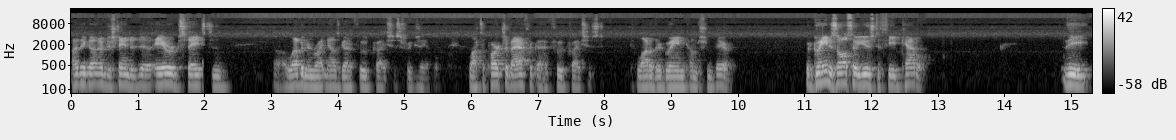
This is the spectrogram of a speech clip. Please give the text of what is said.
I think I understand it. Uh, Arab states and uh, Lebanon right now has got a food crisis, for example. Lots of parts of Africa have food crisis. A lot of their grain comes from there. But grain is also used to feed cattle. The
